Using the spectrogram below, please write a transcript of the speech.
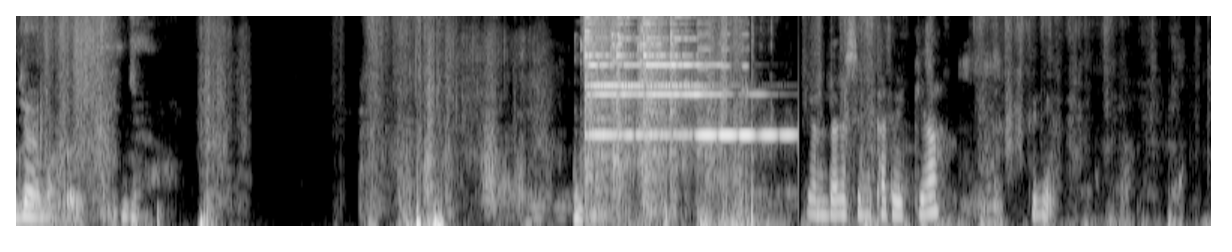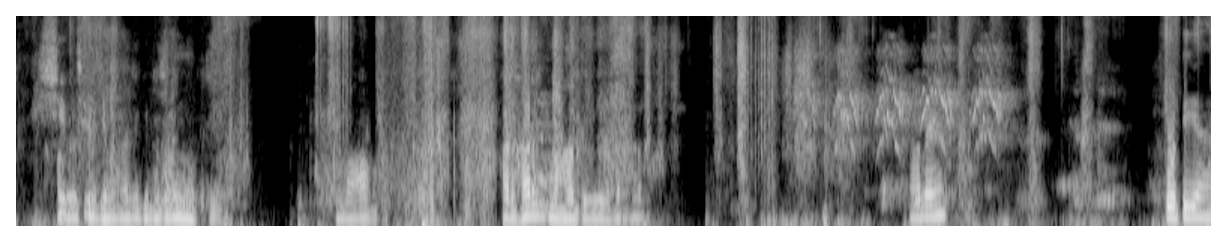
ਜੈ ਮਾਤਾ ਦੀ, ਅੰਦਰ ਅਸੀਂ ਮੱਥਾ ਟੇਕਿਆ ਤੇ ਸ਼ਿਵ ਸ਼ਿਵ ਜੀ ਜੀ ਮਹਾਰਾਜ ਜੀ ਕਿੰਨੀ ਸੋਹਣੀ ਮੂਰਤੀ ਹੈ। ਵਾਹ ਹਰ ਹਰ ਮਹਾਦੇਵ ਹਰ ਹਰ ਮਹਾਦੇਵ। ਆ ਦੇ ਕੋਟੀ ਆ।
